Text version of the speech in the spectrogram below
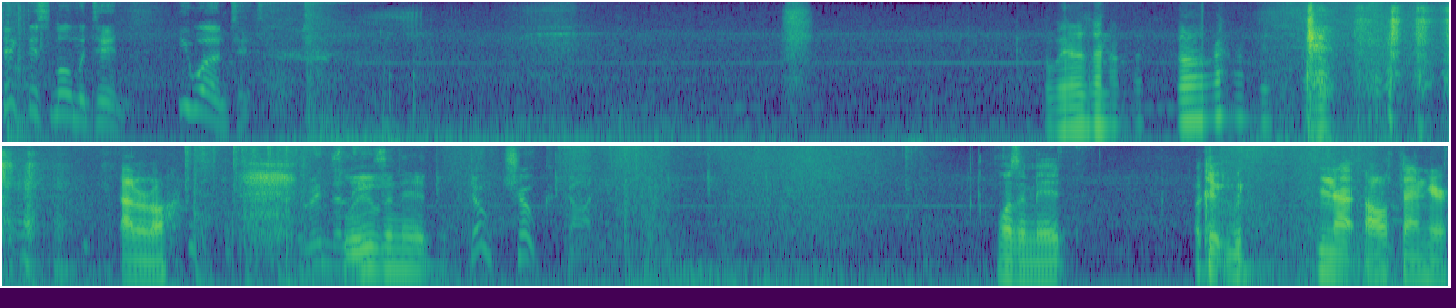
Take this moment in. You earned it. The wheels on the go round it. I don't know. You're in the He's lead. losing it. Don't choke, Guardian. Wasn't mid. Okay, we not all stand here.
